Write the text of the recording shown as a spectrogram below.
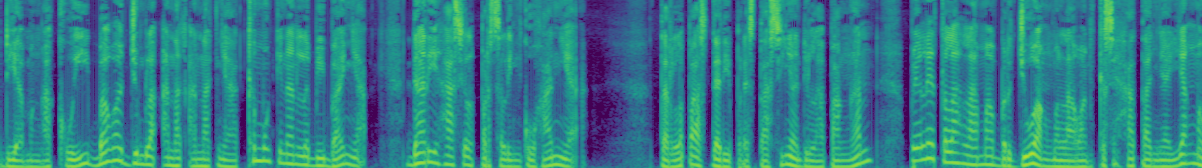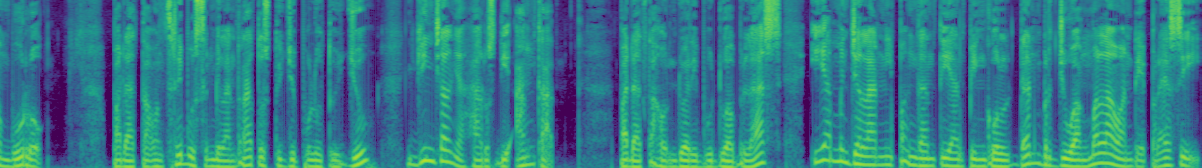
Dia mengakui bahwa jumlah anak-anaknya kemungkinan lebih banyak dari hasil perselingkuhannya. Terlepas dari prestasinya di lapangan, Pele telah lama berjuang melawan kesehatannya yang memburuk. Pada tahun 1977, ginjalnya harus diangkat pada tahun 2012, ia menjalani penggantian pinggul dan berjuang melawan depresi.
